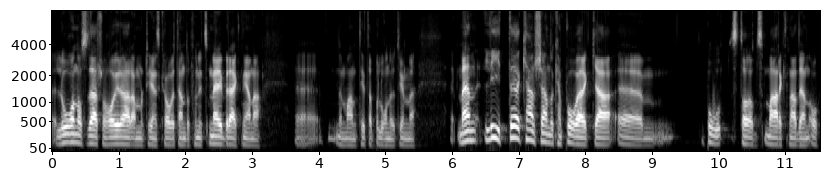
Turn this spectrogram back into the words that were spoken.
eh, lån och så där så har ju det här amorteringskravet ändå funnits med i beräkningarna eh, när man tittar på låneutrymme. Men lite kanske ändå kan påverka eh, bostadsmarknaden och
